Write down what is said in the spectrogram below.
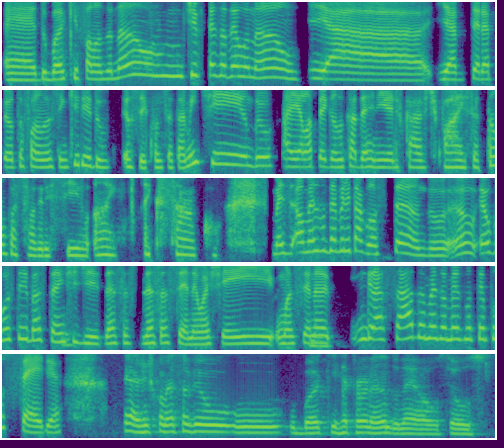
é, do Buck falando, não, não tive pesadelo, não. E a, e a terapeuta falando assim, querido, eu sei quando você tá mentindo. Aí ela pegando o caderninho, ele ficava tipo, ai, isso é tão passivo-agressivo. Ai, ai, que saco. Mas ao mesmo tempo ele tá gostando. Eu, eu gostei bastante de, dessa, dessa cena. Eu achei uma Sim. cena engraçada, mas ao mesmo tempo séria. É, a gente começa a ver o, o, o Buck retornando, né, aos seus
